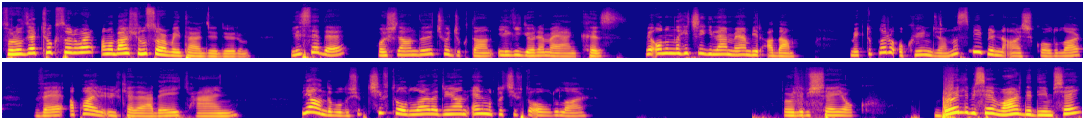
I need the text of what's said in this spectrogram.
Sorulacak çok soru var ama ben şunu sormayı tercih ediyorum. Lisede hoşlandığı çocuktan ilgi göremeyen kız ve onunla hiç ilgilenmeyen bir adam mektupları okuyunca nasıl birbirine aşık oldular ve apayrı ülkelerdeyken bir anda buluşup çift oldular ve dünyanın en mutlu çifti oldular. Böyle bir şey yok. Böyle bir şey var dediğim şey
